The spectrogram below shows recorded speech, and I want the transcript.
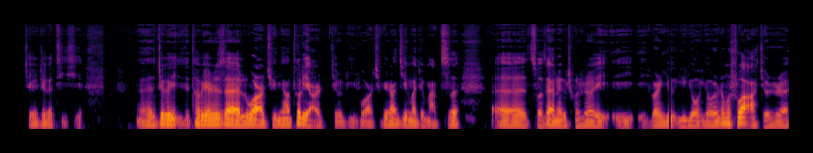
这个这个体系，呃，这个特别是在鲁尔区，你像特里尔就离鲁尔区非常近嘛，就马克思，呃，所在那个城市里边有有有人这么说啊，就是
